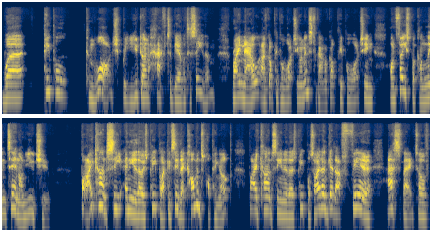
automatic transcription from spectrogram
where people can watch, but you don't have to be able to see them. Right now, I've got people watching on Instagram, I've got people watching on Facebook, on LinkedIn, on YouTube. But I can't see any of those people. I can see their comments popping up, but I can't see any of those people. So I don't get that fear aspect of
